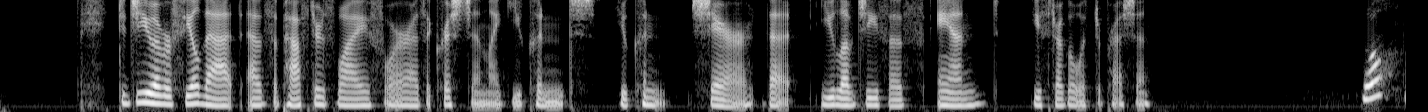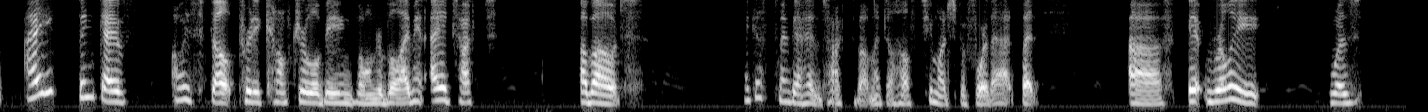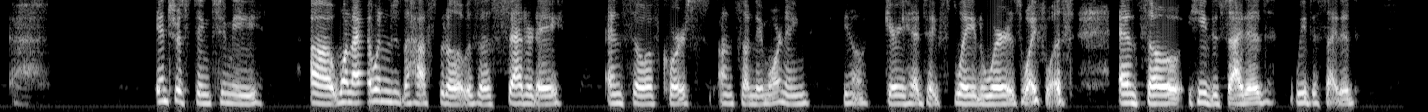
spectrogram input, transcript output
did you ever feel that as a pastor's wife or as a Christian, like you couldn't you couldn't share that you love Jesus and you struggle with depression? Well, I think I've always felt pretty comfortable being vulnerable. I mean, I had talked about, I guess maybe I hadn't talked about mental health too much before that, but uh, it really was uh, interesting to me. Uh, when I went into the hospital, it was a Saturday. And so, of course, on Sunday morning, you know, Gary had to explain where his wife was. And so he decided, we decided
